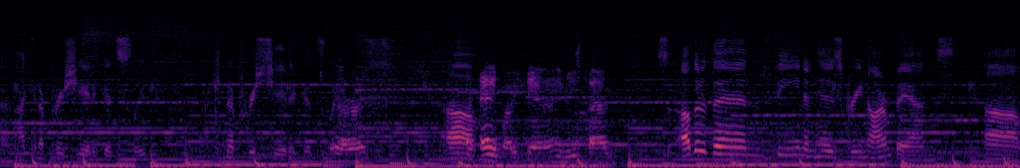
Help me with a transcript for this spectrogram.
that. I can appreciate a good sleep. I can appreciate a good sleep. Yeah, right. Um, Anybody can in these times. so other than Fiend and his green armband, um,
